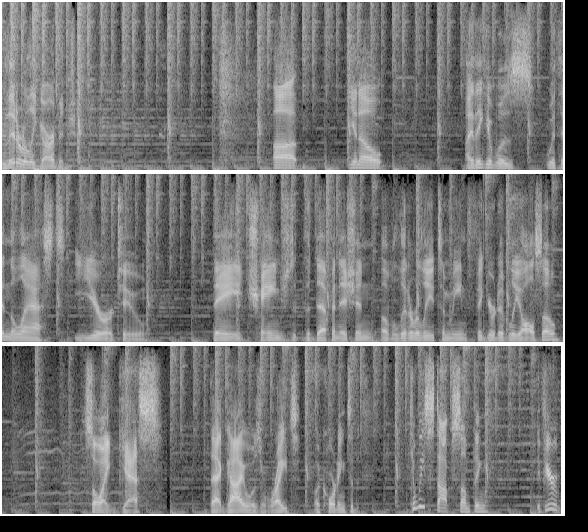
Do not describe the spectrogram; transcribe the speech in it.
Literally garbage. Uh, you know, I think it was within the last year or two they changed the definition of literally to mean figuratively also. So I guess that guy was right according to Can we stop something? If you're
